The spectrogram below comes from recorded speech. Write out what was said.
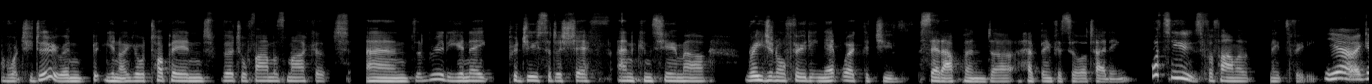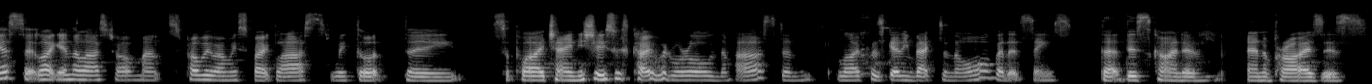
of what you do, and you know, your top end virtual farmers market and the really unique producer to chef and consumer regional foodie network that you've set up and uh, have been facilitating. What's news for Farmer Meets Foodie? Yeah, I guess that like in the last 12 months, probably when we spoke last, we thought the supply chain issues with COVID were all in the past and life was getting back to normal. But it seems that this kind of enterprise is,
